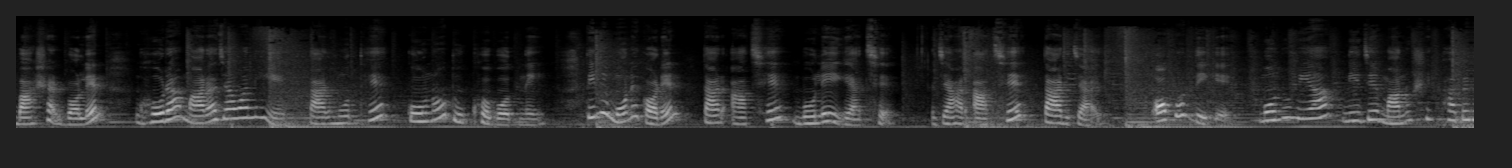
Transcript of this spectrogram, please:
বাসার বলেন, ঘোড়া মারা যাওয়া নিয়ে তার মধ্যে কোনো দুঃখবোধ নেই। তিনি মনে করেন, তার আছে বলেই গেছে। যার আছে তার যায়। অপরদিকে মনু মিয়া নিজে মানসিকভাবে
